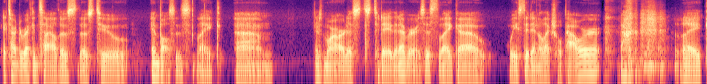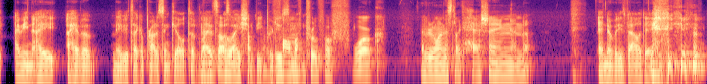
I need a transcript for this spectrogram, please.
it's hard to reconcile those those two impulses. Like, um, there's more artists today than ever. Is this like uh, wasted intellectual power? like, I mean, I I have a maybe it's like a Protestant guilt of like, oh, I should be producing. Form of proof of work. Everyone is like hashing and. Uh, and nobody's validating.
